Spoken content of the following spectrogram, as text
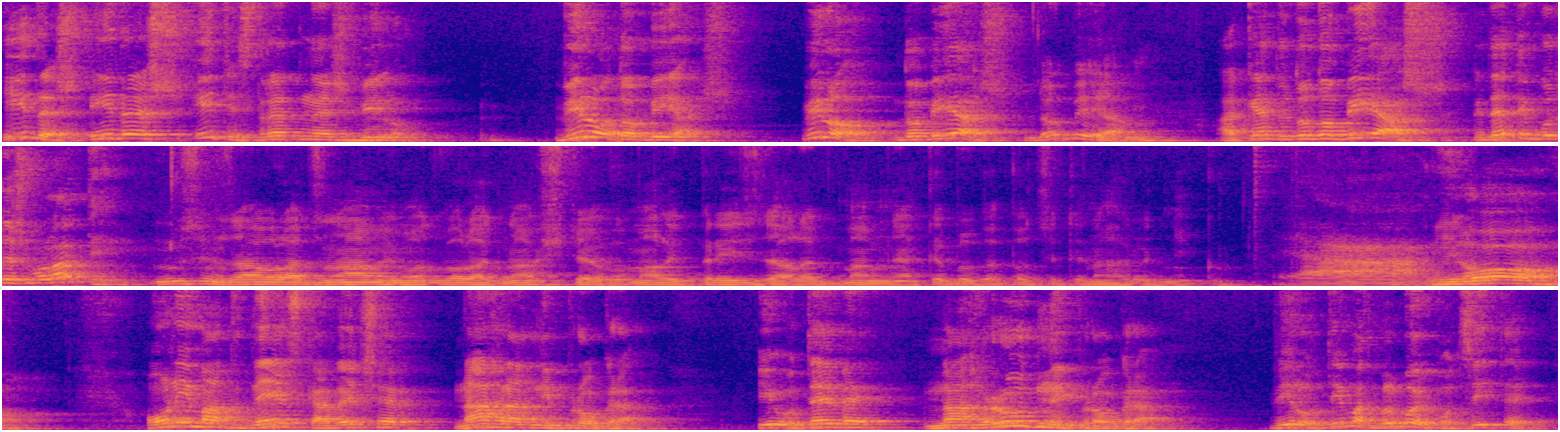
Ideš, ideš i ti stretneš Vilo. Vilo dobijaš. Vilo, dobijaš. Dobijam. A keď to dobijaš, kde ty budeš volati? Musím zavolať známym, odvolať návštevu, mali prísť, ale mám nejaké blbé pocity na hrudníku. Ja, Vilo, on ima dneska večer nahradný program. I u tebe nahrudný program. Vilo, ty máš blboj pocite.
